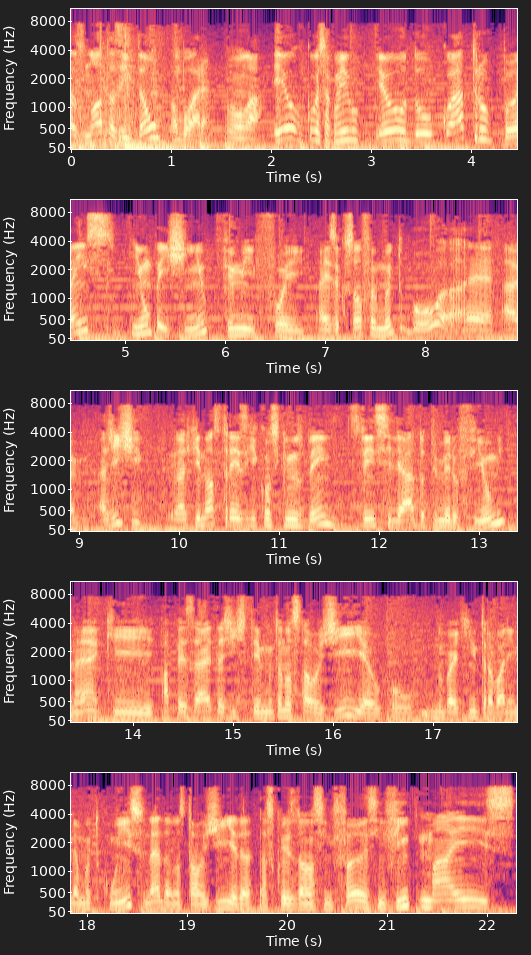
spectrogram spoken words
As notas então? Vambora. Vamos lá. Eu, começar comigo. Eu dou quatro pães e um peixinho. O filme foi. A execução foi muito boa. É, a, a gente eu acho que nós três aqui conseguimos bem desvencilhar do primeiro filme, né? Que apesar da gente ter muita nostalgia, o, o no barquinho trabalha ainda muito com isso, né? Da nostalgia, da, das coisas da nossa infância, enfim. Mas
